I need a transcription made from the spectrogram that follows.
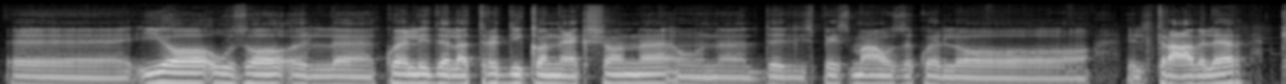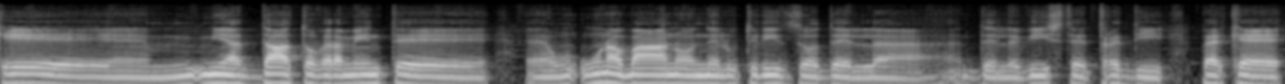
Eh, io uso il, quelli della 3D Connection, un, degli Space Mouse, quello il Traveler, che mi ha dato veramente eh, una mano nell'utilizzo del, delle viste 3D perché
